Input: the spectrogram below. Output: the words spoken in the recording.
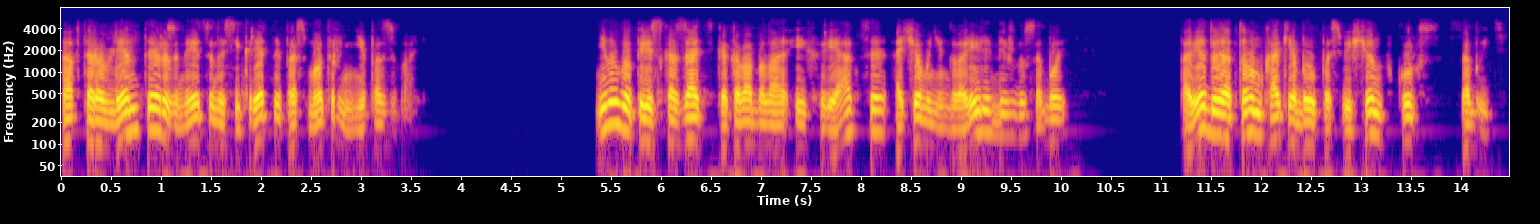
Авторов ленты, разумеется, на секретный просмотр не позвали. Не могу пересказать, какова была их реакция, о чем они говорили между собой. Поведаю о том, как я был посвящен в курс событий.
